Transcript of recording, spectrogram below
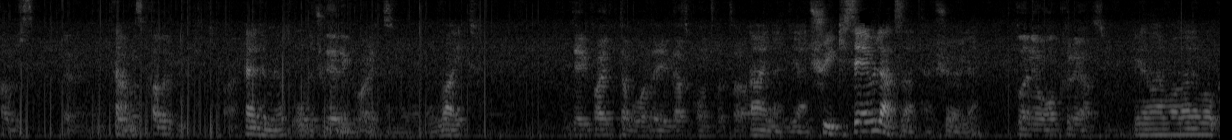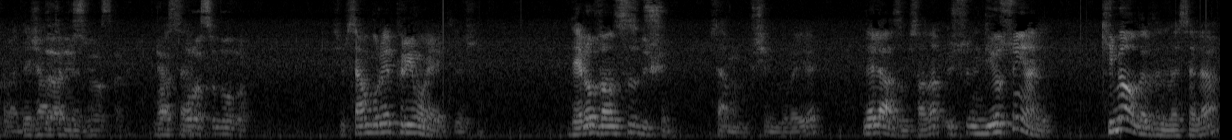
Kalırsın. Evet. Tamam. Kalır büyük ihtimal. Patty Mills. O da çok Derek. White. White. Derek White da bu arada evlat kontratı aldı. Aynen yani şu ikisi evlat zaten şöyle. Lonnie Walker yazdım. Lonnie Walker. Dejante Vassell. Yani orası dolu. Şimdi sen buraya Primo'ya ekliyorsun. DeRozan'sız düşün sen şimdi burayı. Ne lazım sana? Üstün diyorsun yani. Kimi alırdın mesela?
